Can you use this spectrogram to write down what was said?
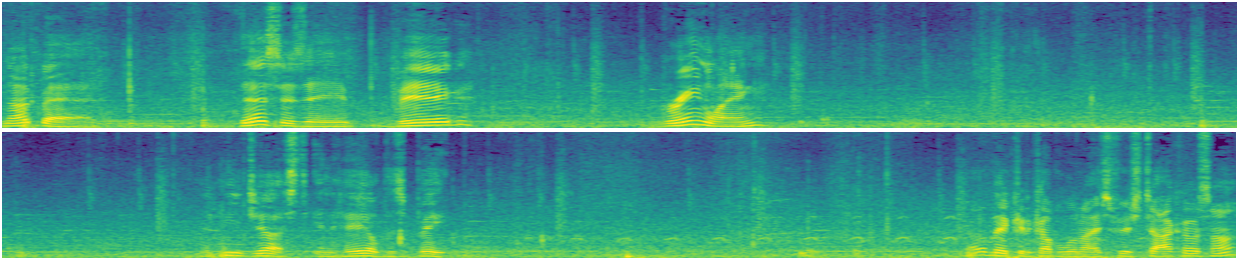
Not bad. This is a big greenling. And he just inhaled this bait. That'll make it a couple of nice fish tacos, huh?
